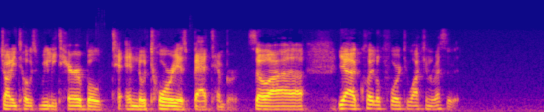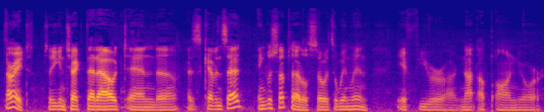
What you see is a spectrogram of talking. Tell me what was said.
Johnny To's really terrible t- and notorious bad temper. So uh, yeah, I quite look forward to watching the rest of it. All right, so you can check that out, and uh, as Kevin said, English subtitles, so it's a win-win if you're uh, not up on your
